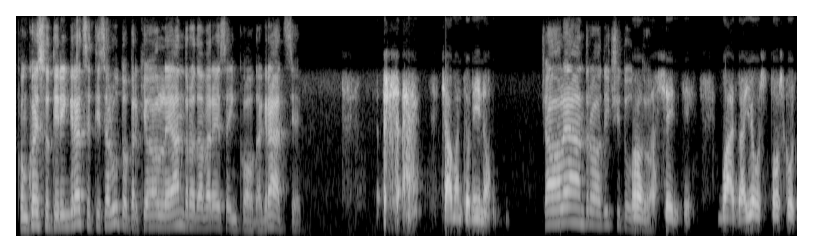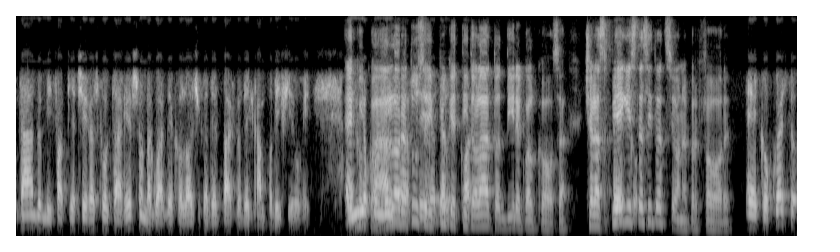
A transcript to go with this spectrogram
Con questo ti ringrazio e ti saluto perché ho Leandro da Varese in coda. Grazie. Ciao Antonino. Ciao Leandro, dici tutto. Allora, senti, guarda, io sto ascoltando, mi fa piacere ascoltare, io sono la guardia ecologica del Parco del Campo dei Fiori. Ecco qua, allora tu sei più del- che titolato a dire qualcosa. Ce la spieghi Ecco. sta situazione, per favore? Ecco, questo,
